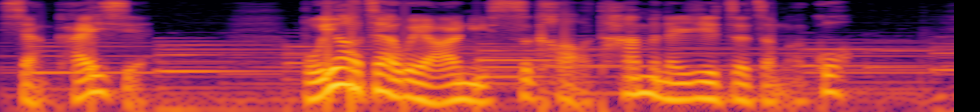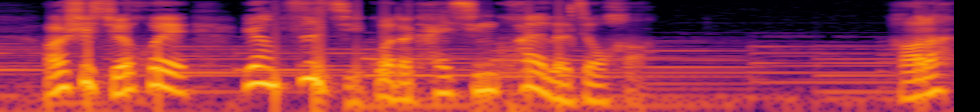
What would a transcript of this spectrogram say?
想开些，不要再为儿女思考他们的日子怎么过，而是学会让自己过得开心快乐就好。好了，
